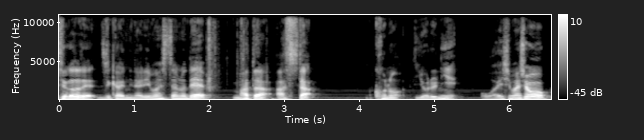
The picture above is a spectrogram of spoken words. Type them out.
ということで時間になりましたのでまた明日この夜にお会いしましょ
